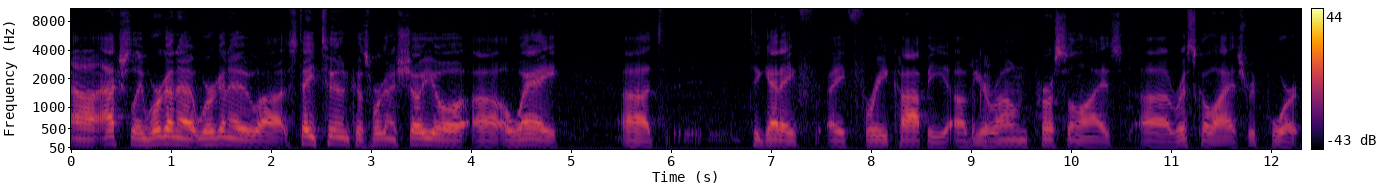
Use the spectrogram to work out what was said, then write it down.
uh, actually, we're gonna we're gonna uh, stay tuned because we're gonna show you a, a way uh, t- to get a, f- a free copy of your own personalized uh, Riskalyze report,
